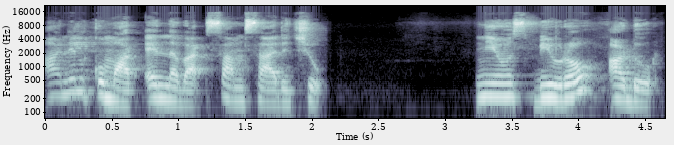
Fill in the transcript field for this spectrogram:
അനിൽകുമാർ എന്നിവർ സംസാരിച്ചു. News bureau Adoor.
